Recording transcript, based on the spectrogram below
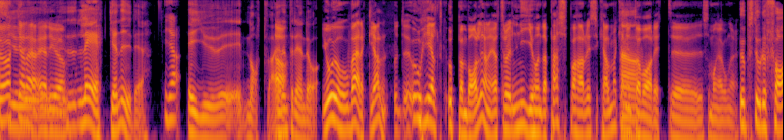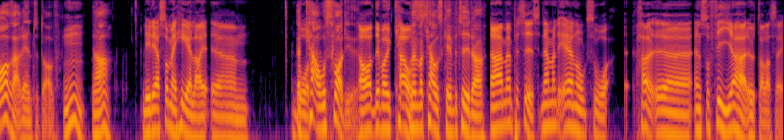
ju, besökare är det ju- leken i det Ja. är ju eh, något va, är Ja. det inte det ändå? Jo, jo, verkligen. Och helt uppenbarligen. Jag tror 900 pers på Harrys i Kalmar kan Ja. inte ha varit eh, så många gånger. Uppstod det fara rent utav? Mm. Ja, Det är det som är hela... det då- kaos var det ju. Ja, det var ju kaos. Men vad kaos kan ju betyda, Nej men precis, nej men det är nog så här, eh, En Sofia här uttalar sig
